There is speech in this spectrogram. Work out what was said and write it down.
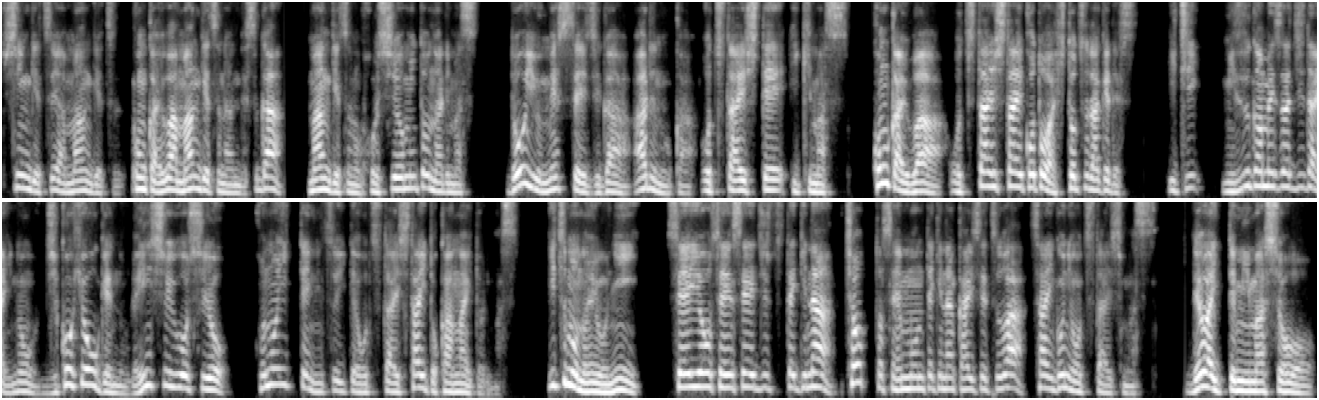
新月や満月。今回は満月なんですが、満月の星読みとなります。どういうメッセージがあるのかお伝えしていきます。今回はお伝えしたいことは一つだけです。1、水亀座時代の自己表現の練習をしよう。この一点についてお伝えしたいと考えております。いつものように西洋先生術的なちょっと専門的な解説は最後にお伝えします。では行ってみましょ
